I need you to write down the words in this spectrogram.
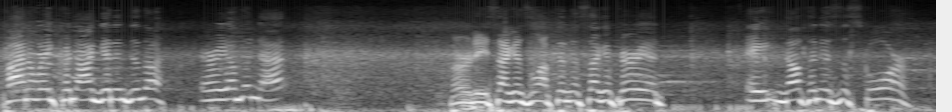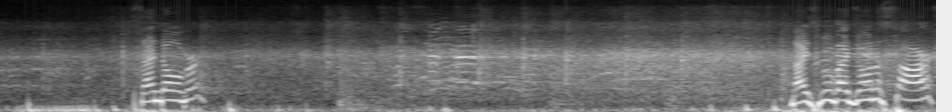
Conaway could not get into the area of the net. 30 seconds left in the second period. 8 nothing is the score. Send over. Nice move by Jonah Starr.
